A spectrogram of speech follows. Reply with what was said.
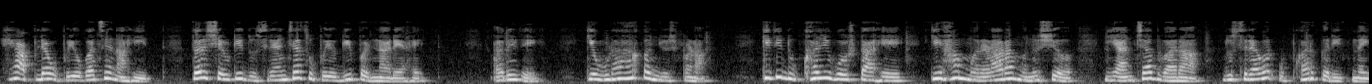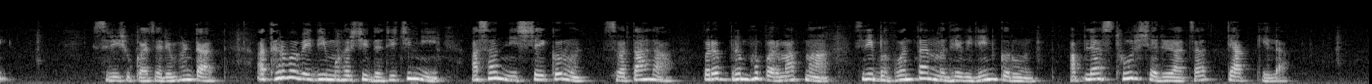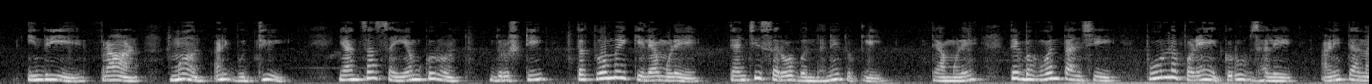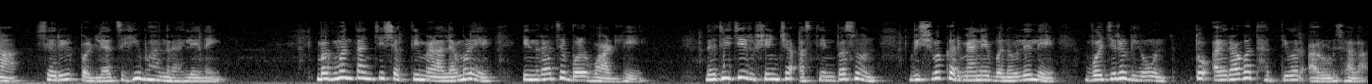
हे आपल्या उपयोगाचे नाहीत. तर शेवटी दुसऱ्यांच्याच उपयोगी पडणारे आहेत. अरे रे केवढा हा कंजूसपणा. किती दुःखाची गोष्ट आहे की हा मरणारा मनुष्य यांच्याद्वारा दुसऱ्यावर उपकार करीत नाही. श्री शुकाचार्य म्हणतात अथर्ववेदी महर्षी दधीचींनी असा निश्चय करून स्वतःला परब्रह्म परमात्मा श्री भगवंतांमध्ये विलीन करून आपल्या स्थूर शरीराचा त्याग केला. इंद्रिये प्राण मन आणि बुद्धी यांचा संयम करून दृष्टी तत्वमय केल्यामुळे त्यांची सर्व बंधने तुटली. त्यामुळे ते भगवंतांशी पूर्णपणे एकरूप झाले आणि त्यांना शरीर पडल्याचेही भान राहिले नाही. भगवंतांची शक्ती मिळाल्यामुळे इंद्राचे बळ वाढले. दधीची ऋषींच्या अस्थींपासून विश्वकर्म्याने बनवलेले वज्र घेऊन तो ऐरावत हत्तीवर आरूढ झाला.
